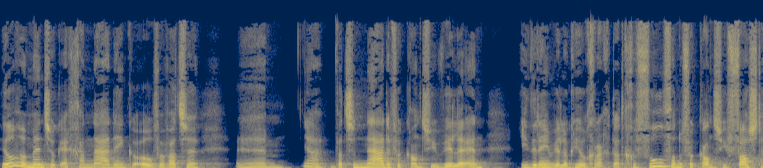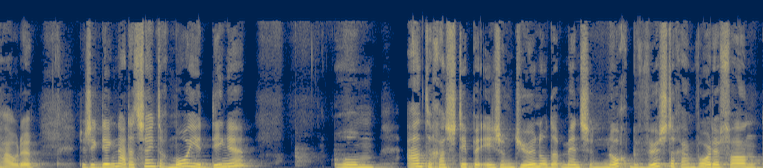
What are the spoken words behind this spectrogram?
heel veel mensen ook echt gaan nadenken over wat ze, um, ja, wat ze na de vakantie willen. En iedereen wil ook heel graag dat gevoel van de vakantie vasthouden. Dus ik denk, nou, dat zijn toch mooie dingen om aan te gaan stippen in zo'n journal. Dat mensen nog bewuster gaan worden van,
